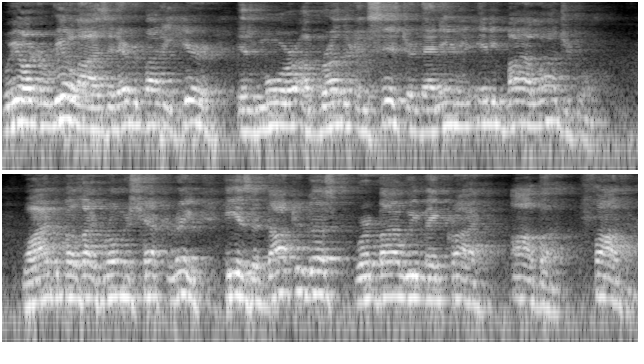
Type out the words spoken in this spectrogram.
We are to realize that everybody here is more a brother and sister than any, any biological. Why? Because, like Romans chapter 8, He has adopted us whereby we may cry, Abba, Father.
